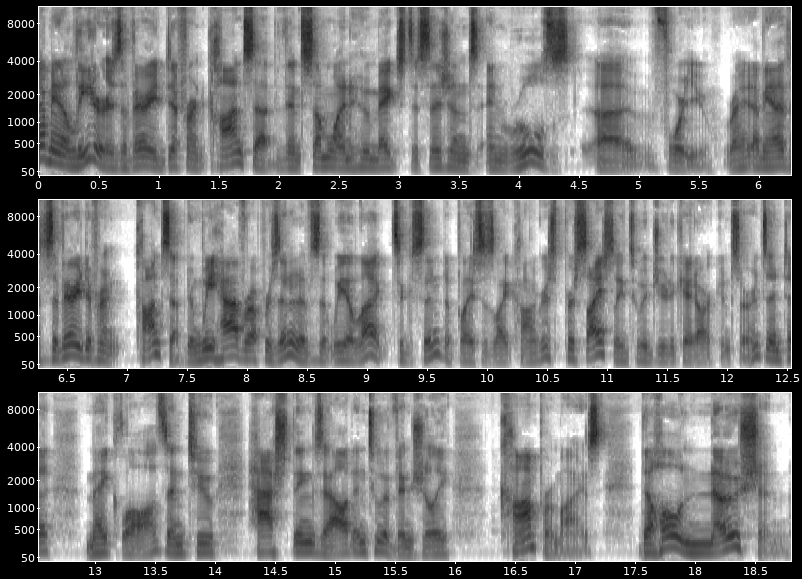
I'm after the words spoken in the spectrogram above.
I mean, a leader is a very different concept than someone who makes decisions and rules uh, for you, right? I mean, it's a very different concept. And we have representatives that we elect to send to places like Congress precisely to adjudicate our concerns and to make laws and to hash things out and to eventually compromise. The whole notion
